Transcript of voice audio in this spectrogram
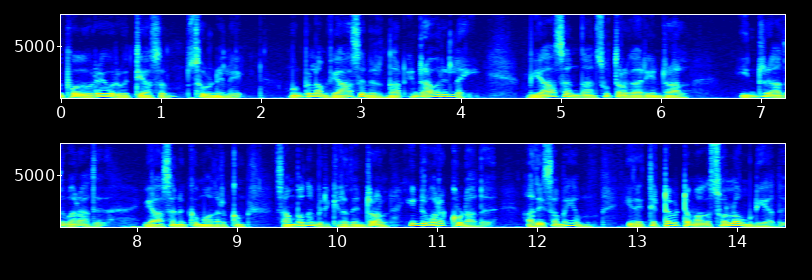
இப்போது ஒரே ஒரு வித்தியாசம் சூழ்நிலையில். முன்பெல்லாம் வியாசன் இருந்தார் என்று அவர் இல்லை. வியாசன் தான் சூத்திரகாரி என்றால் இன்று அது வராது. வியாசனுக்கும் அதற்கும் சம்பந்தம் இருக்கிறது என்றால் இன்று வரக்கூடாது. அதே சமயம் இதை திட்டவட்டமாக சொல்ல முடியாது.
